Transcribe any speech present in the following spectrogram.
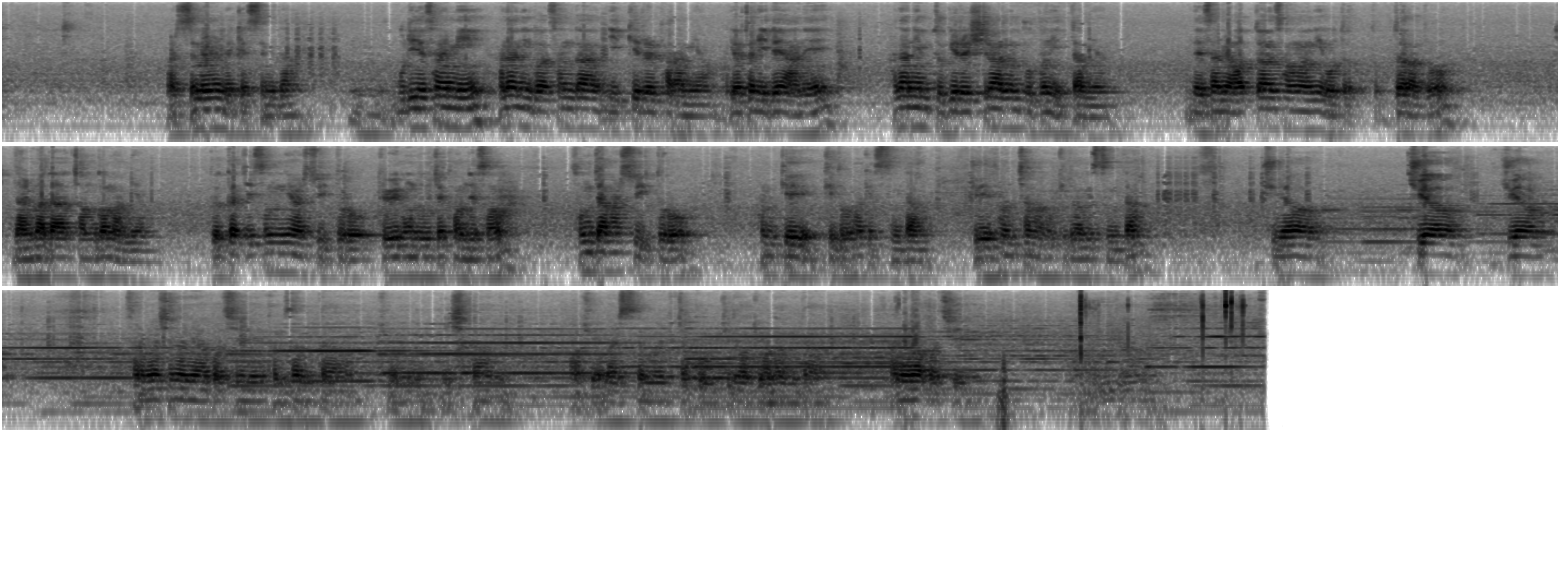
말씀을 맺겠습니다. 음, 우리의 삶이 하나님과 상관 있기를 바라며 여전히 내 안에 하나님 두기를 싫어하는 부분이 있다면 내 삶에 어떠한 상황이 오더라도 날마다 점검하며 끝까지 승리할 수 있도록 교회 공동체 가운데서 성장할 수 있도록 함께 기도하겠습니다. 주의 선창하고 기도하겠습니다. 주여, 주여, 주여, 사랑하신 하나님 아버지 감사합니다. 주님 이 시간 어, 주의 말씀을 붙잡고 기도하기 원합니다. 하나님 아버지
